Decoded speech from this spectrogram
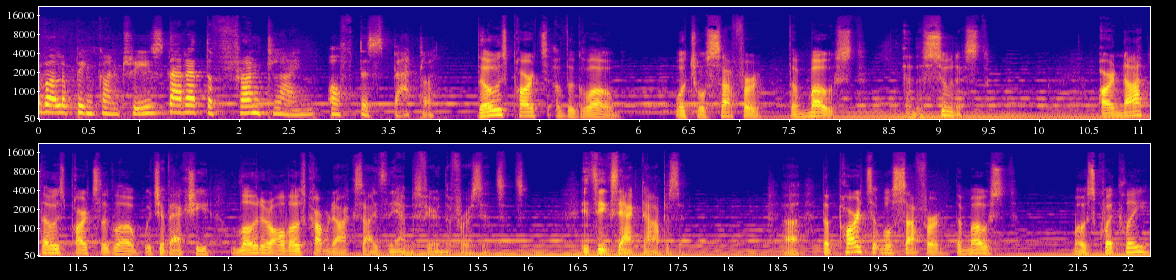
Developing countries that are at the front line of this battle. Those parts of the globe which will suffer the most and the soonest are not those parts of the globe which have actually loaded all those carbon dioxides in the atmosphere in the first instance. It's the exact opposite. Uh, the parts that will suffer the most, most quickly,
